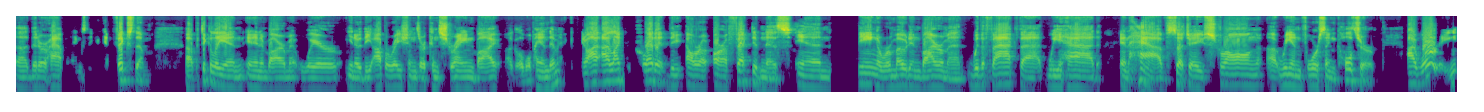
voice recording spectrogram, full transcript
uh, that are happening so you can fix them. Uh, particularly in, in an environment where you know the operations are constrained by a global pandemic. You know, I, I like to credit the our our effectiveness in being a remote environment with the fact that we had and have such a strong uh, reinforcing culture. I worry,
